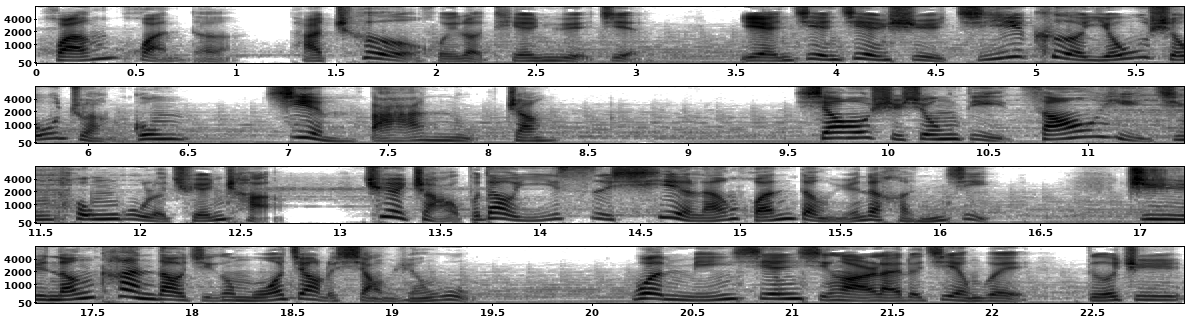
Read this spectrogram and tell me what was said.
缓缓的，他撤回了天月剑，眼见剑势即刻由守转攻。剑拔弩张，萧氏兄弟早已经通过了全场，却找不到疑似谢兰环等人的痕迹，只能看到几个魔教的小人物。问明先行而来的剑卫，得知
